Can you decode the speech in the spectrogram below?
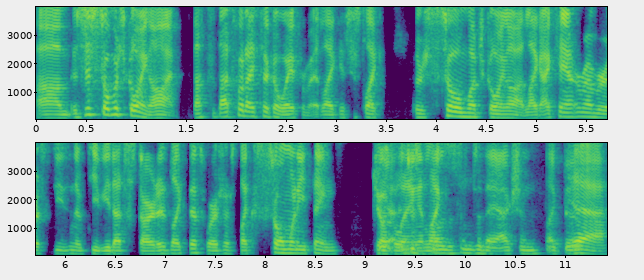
Um, it's just so much going on. That's that's what I took away from it. Like it's just like there's so much going on. Like I can't remember a season of TV that started like this, where it's just like so many things Yeah, juggling it just and like us into the action like this. yeah,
